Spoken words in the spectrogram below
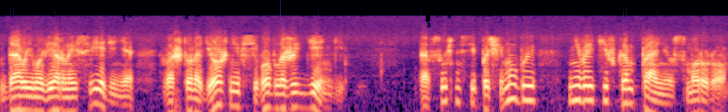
Дал ему верные сведения — во что надежнее всего вложить деньги. А в сущности, почему бы не войти в компанию с Моруро?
